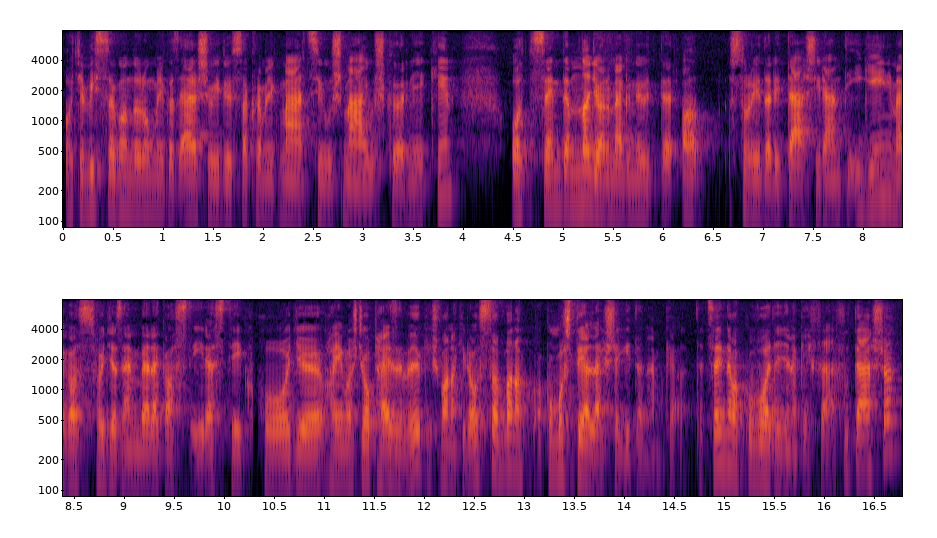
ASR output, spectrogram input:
Hogyha visszagondolunk mondjuk az első időszakra, mondjuk március-május környékén, ott szerintem nagyon megnőtt a szolidaritás iránti igény, meg az, hogy az emberek azt érezték, hogy ha én most jobb helyzetben vagyok, és van, aki rosszabban, akkor most tényleg segítenem kell. Tehát szerintem akkor volt egy ennek egy felfutása.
